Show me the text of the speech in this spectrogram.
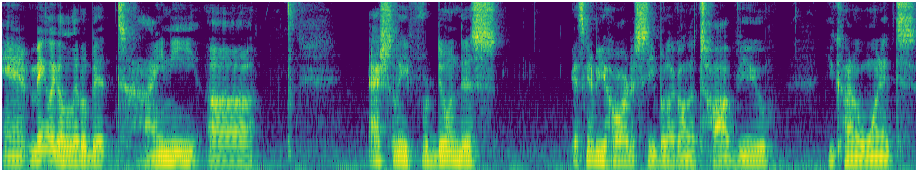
and make like a little bit tiny uh actually for doing this it's gonna be hard to see, but like on the top view, you kind of want it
